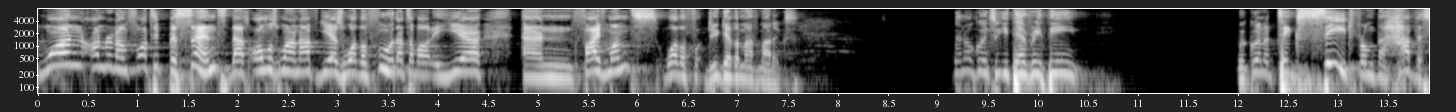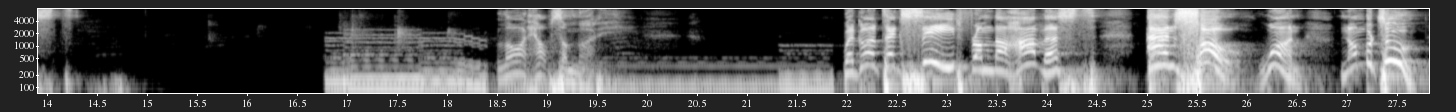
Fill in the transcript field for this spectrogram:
140%, that's almost one and a half years worth of food. That's about a year and five months worth of food. Do you get the mathematics? We're not going to eat everything. We're going to take seed from the harvest. Lord, help somebody. We're going to take seed from the harvest and sow. One. Number two,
